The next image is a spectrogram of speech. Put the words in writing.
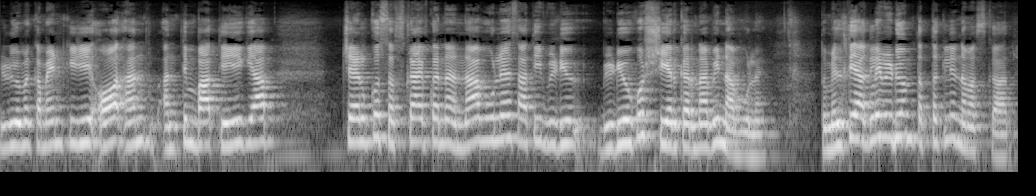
वीडियो में कमेंट कीजिए और अंत, अंतिम बात यही है कि आप चैनल को सब्सक्राइब करना ना भूलें, साथ ही वीडियो वीडियो को शेयर करना भी ना भूलें। तो मिलते हैं अगले वीडियो में, तब तक के लिए नमस्कार।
